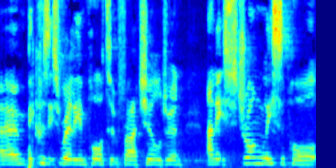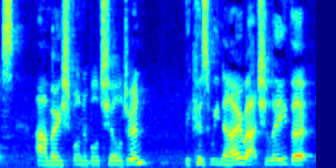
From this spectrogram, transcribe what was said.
um, because it's really important for our children and it strongly supports our most vulnerable children because we know actually that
